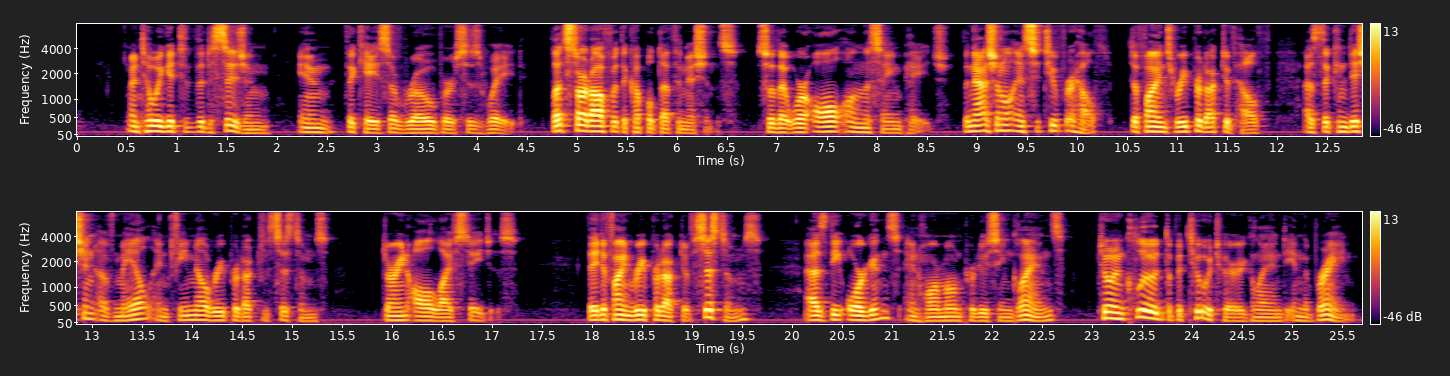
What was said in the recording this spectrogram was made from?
until we get to the decision in the case of Roe versus Wade. Let's start off with a couple definitions so that we're all on the same page. The National Institute for Health defines reproductive health as the condition of male and female reproductive systems during all life stages. They define reproductive systems as the organs and hormone producing glands to include the pituitary gland in the brain,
